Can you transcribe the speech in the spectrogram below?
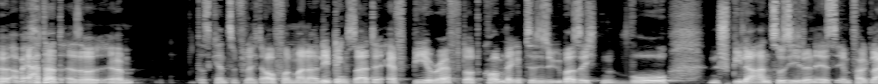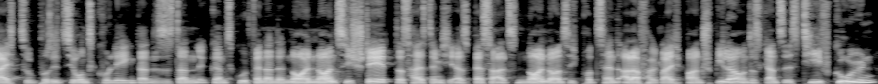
Äh, aber er hat halt, also ähm, das kennst du vielleicht auch von meiner Lieblingsseite fbref.com, da gibt es ja diese Übersichten, wo ein Spieler anzusiedeln ist im Vergleich zu Positionskollegen. Dann ist es dann ganz gut, wenn da eine 99 steht. Das heißt nämlich, er ist besser als 99 Prozent aller vergleichbaren Spieler und das Ganze ist tiefgrün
